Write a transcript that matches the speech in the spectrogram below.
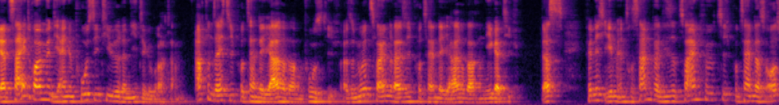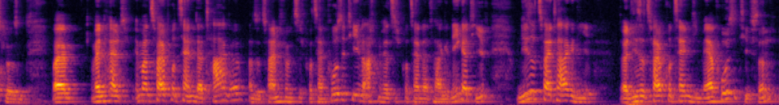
Der Zeiträume, die eine positive Rendite gebracht haben. 68 Prozent der Jahre waren positiv, also nur 32 Prozent der Jahre waren negativ. Das finde ich eben interessant, weil diese 52 Prozent das auslösen. Weil wenn halt immer zwei Prozent der Tage, also 52 Prozent positiv, 48 Prozent der Tage negativ, und diese zwei Tage, die Weil diese zwei Prozent, die mehr positiv sind,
